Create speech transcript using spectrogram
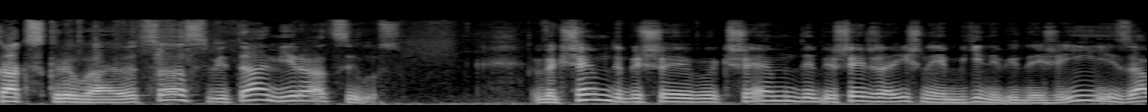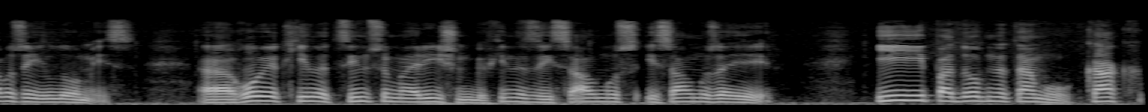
как скрываются света мира Ацилус. Векшем дебишей, векшем дебишей жаришные мкины вигдейши и завуза и ломис. Гоет хила цимсума ришен бифхина за исалмус и салмузаир. И подобно тому, как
